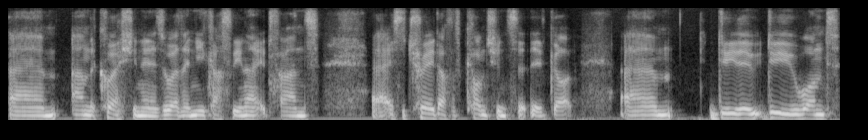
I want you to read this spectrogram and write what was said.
Um, and the question is whether Newcastle United fans, uh, it's a trade off of conscience that they've got. Um, do you do you want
